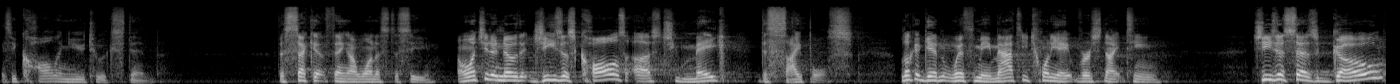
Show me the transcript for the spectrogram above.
is He calling you to extend? The second thing I want us to see I want you to know that Jesus calls us to make disciples. Look again with me, Matthew 28, verse 19. Jesus says, Go,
